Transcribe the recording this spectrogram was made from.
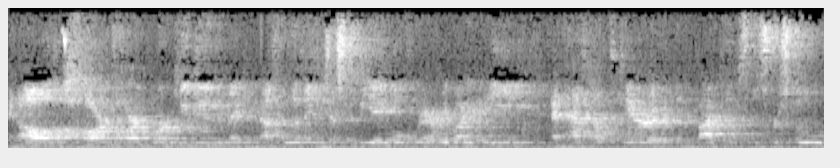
and all the hard, hard work you do to make enough living just to be able for everybody to eat and have health care and, and buy pencils for school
